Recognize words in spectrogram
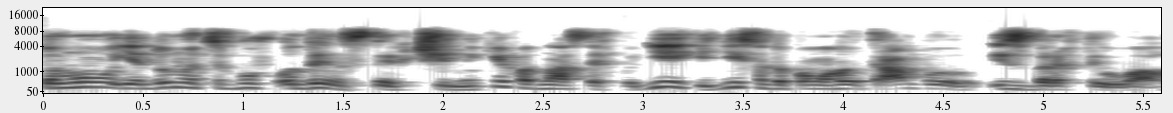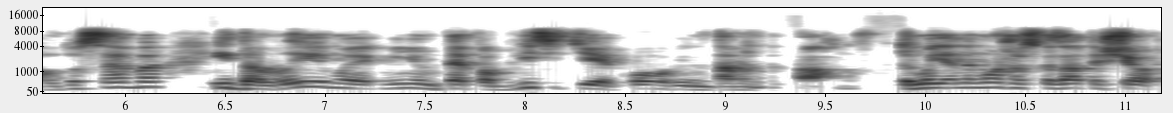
Тому я думаю, це був один з тих чинників, одна з тих подій, які дійсно допомогли Трампу і зберегти увагу до себе, і дали йому як мінімум те паблісіті, якого він завжди прагнув. Тому я не можу сказати, що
